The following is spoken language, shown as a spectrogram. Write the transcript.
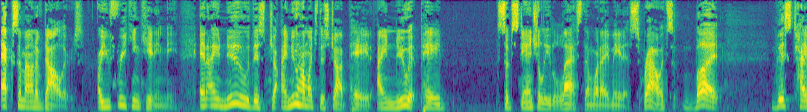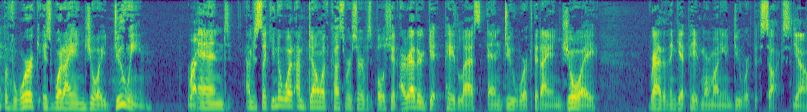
X amount of dollars. Are you freaking kidding me? And I knew this jo- I knew how much this job paid. I knew it paid substantially less than what I made at Sprouts, but this type of work is what I enjoy doing. right. And I'm just like, you know what? I'm done with customer service bullshit. I'd rather get paid less and do work that I enjoy rather than get paid more money and do work that sucks yeah.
